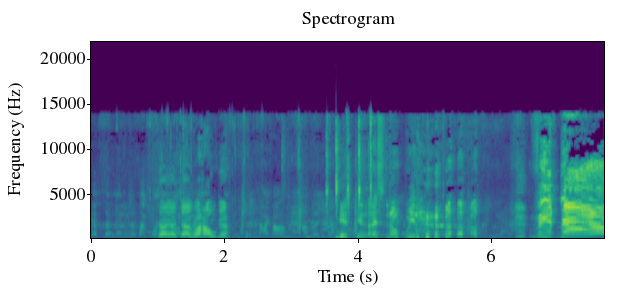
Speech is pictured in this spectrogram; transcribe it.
chụp đứa nữa nó bắn qua trời ơi trời qua hậu kìa. Điện thoại con nè con gửi cho chồng Miss International Queen. Việt Nam!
